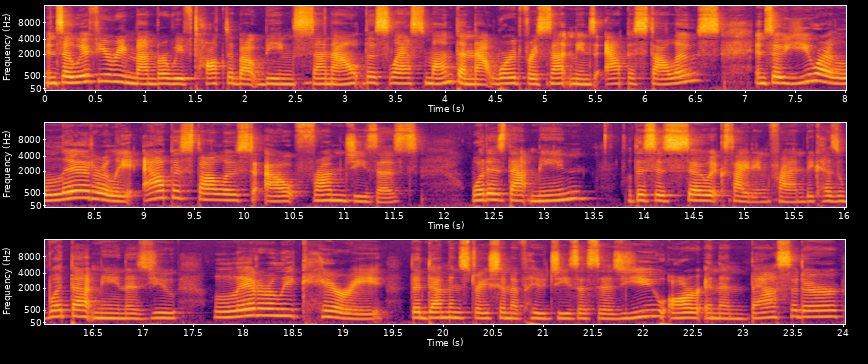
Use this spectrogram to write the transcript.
And so, if you remember, we've talked about being sent out this last month, and that word for sent means apostolos. And so, you are literally apostolos out from Jesus. What does that mean? This is so exciting, friend, because what that means is you literally carry the demonstration of who Jesus is. You are an ambassador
